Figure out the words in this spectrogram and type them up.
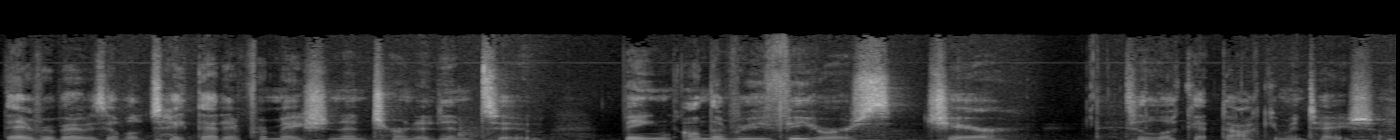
that everybody was able to take that information and turn it into being on the reviewer's chair to look at documentation.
